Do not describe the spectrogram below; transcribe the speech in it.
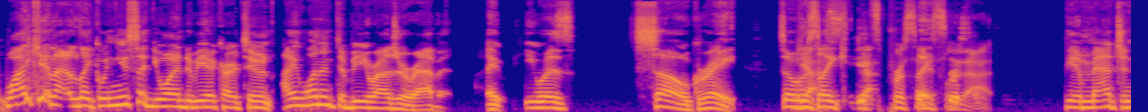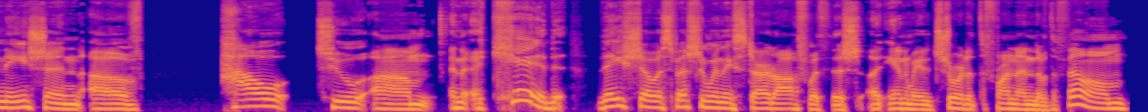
why can't I like when you said you wanted to be a cartoon I wanted to be Roger Rabbit. I, he was so great. So it was Yes, like it's precisely like- that. the imagination of how to um and a kid they show especially when they start off with this uh, animated short at the front end of the film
